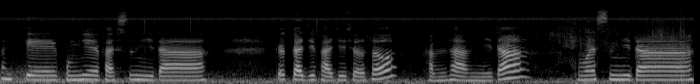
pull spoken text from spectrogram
함께 공유해 봤습니다. 끝까지 봐주셔서 감사합니다. 고맙습니다.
